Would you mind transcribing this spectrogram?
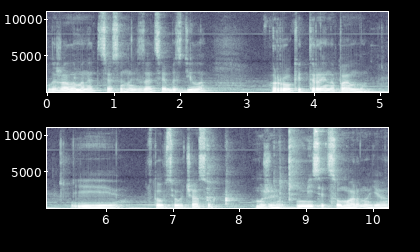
лежала в мене ця сигналізація без діла роки три, напевно. І з того всього часу, може місяць сумарно я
